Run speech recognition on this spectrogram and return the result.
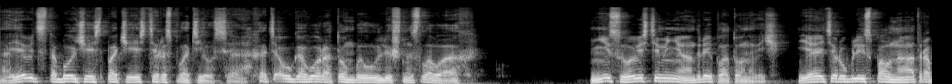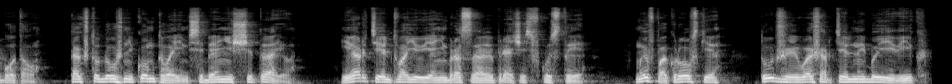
А я ведь с тобой честь по чести расплатился, хотя уговор о том был лишь на словах. Не совести меня, Андрей Платонович. Я эти рубли сполна отработал. Так что должником твоим себя не считаю. И артель твою я не бросаю, прячась в кусты. Мы в Покровске. Тут же и ваш артельный боевик.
